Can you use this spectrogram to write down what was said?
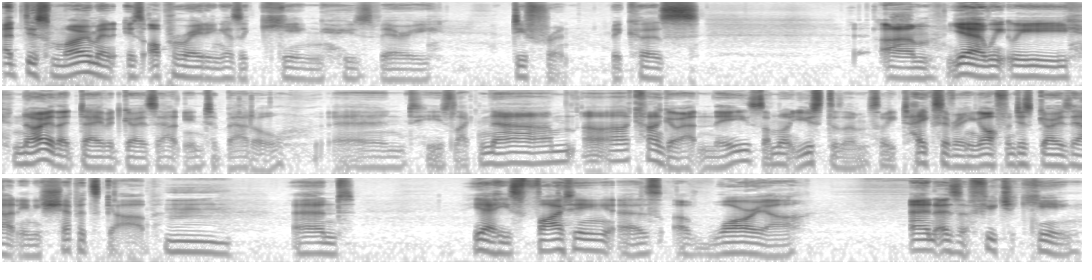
at this moment is operating as a king who's very different because um, yeah, we, we know that David goes out into battle and he's like, nah, I'm, I I can't go out in these. I'm not used to them. So he takes everything off and just goes out in his shepherd's garb. Mm. And yeah, he's fighting as a warrior and as a future king,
